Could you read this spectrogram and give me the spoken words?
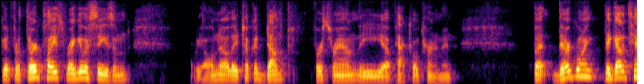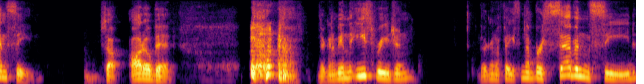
good for third place regular season. We all know they took a dump first round, the uh, Pac 12 tournament. But they're going, they got a 10 seed. So auto bid. they're going to be in the East region. They're going to face number seven seed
